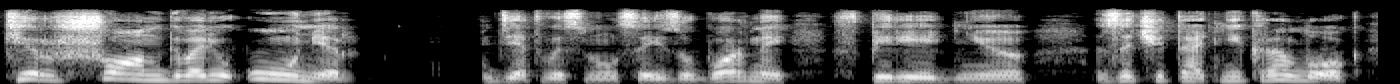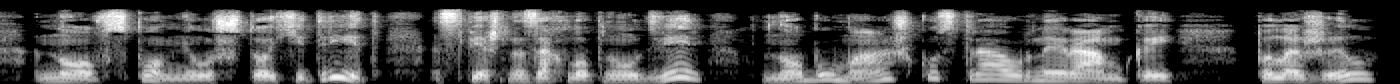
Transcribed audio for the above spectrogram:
«Киршон, говорю, умер!» Дед высунулся из уборной в переднюю зачитать некролог, но вспомнил, что хитрит, спешно захлопнул дверь, но бумажку с траурной рамкой положил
